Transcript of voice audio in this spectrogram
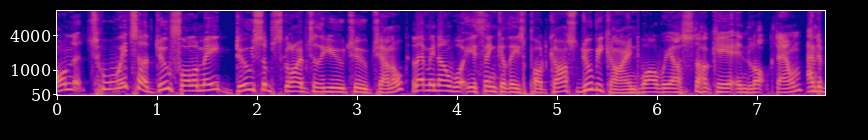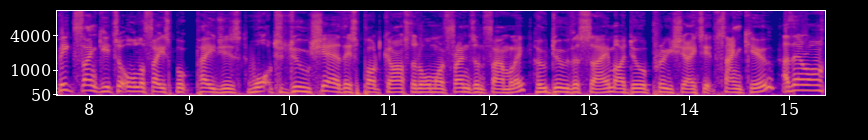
on Twitter. Do follow me, do subscribe to the YouTube channel. Let me know what you think of these podcasts. Do be kind while we are stuck here in lockdown. And a big thank you to all the Facebook pages what to do share this podcast and all my friends and family who do the same. I do appreciate it. Thank you. And there are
